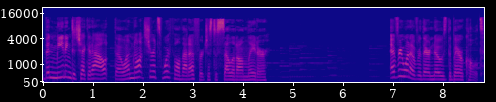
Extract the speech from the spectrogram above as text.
Been meaning to check it out, though I'm not sure it's worth all that effort just to sell it on later. Everyone over there knows the bear cult,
